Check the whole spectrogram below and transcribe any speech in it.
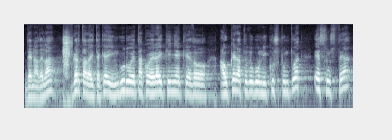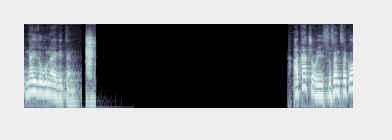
Dena dela, gerta daiteke inguruetako eraikinek edo aukeratu dugun ikuspuntuak ez ustea nahi duguna egiten. Akats hori zuzentzeko,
